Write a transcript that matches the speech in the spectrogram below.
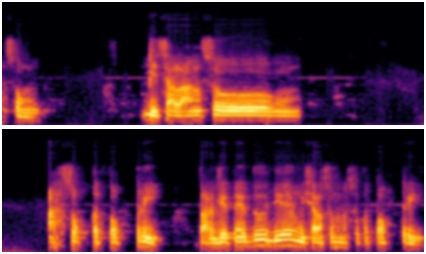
langsung bisa langsung masuk ke top 3 targetnya itu dia bisa langsung masuk ke top 3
